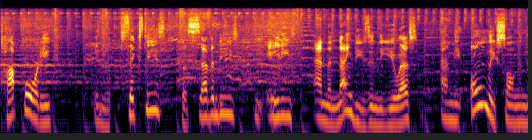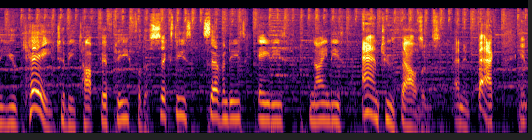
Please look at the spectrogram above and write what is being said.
top 40 in the 60s, the 70s, the 80s, and the 90s in the US, and the only song in the UK to be top 50 for the 60s, 70s, 80s, 90s, and 2000s. And in fact, in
